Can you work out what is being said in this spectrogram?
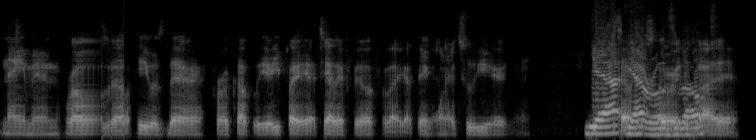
Naaman Roosevelt. He was there for a couple of years. He played at Taylor Field for like I think one or two years. yeah, yeah, Roosevelt.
